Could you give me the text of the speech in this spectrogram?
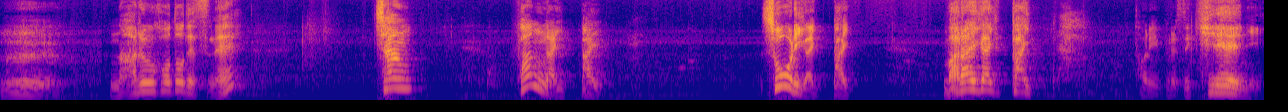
うん。なるほどですね。ちゃん。ファンがいっぱい。勝利がいっぱい。笑いがいっぱい。トリプルスリー綺麗に。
